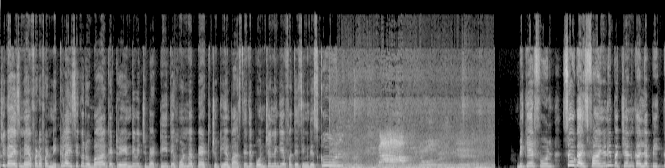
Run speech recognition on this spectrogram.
ਜੀ ਗਾਇਸ ਮੈਂ ਫਟਾਫਟ ਨਿਕਲ ਆਈ ਸੀ ਘਰੋਂ ਬਾਹਰ ਤੇ ਟ੍ਰੇਨ ਦੇ ਵਿੱਚ ਬੈਠੀ ਤੇ ਹੁਣ ਮੈਂ ਬੈਠ ਚੁੱਕੀ ਹਾਂ, ਬੱਸ ਤੇ ਤੇ ਪਹੁੰਚਣ ਲੱਗੀ ਹਾਂ ਫਤਿਹ ਸਿੰਘ ਦੇ school be careful so guys finally ਬੱਚਿਆਂ ਨੂੰ ਕੱਲ ਪਿਕ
